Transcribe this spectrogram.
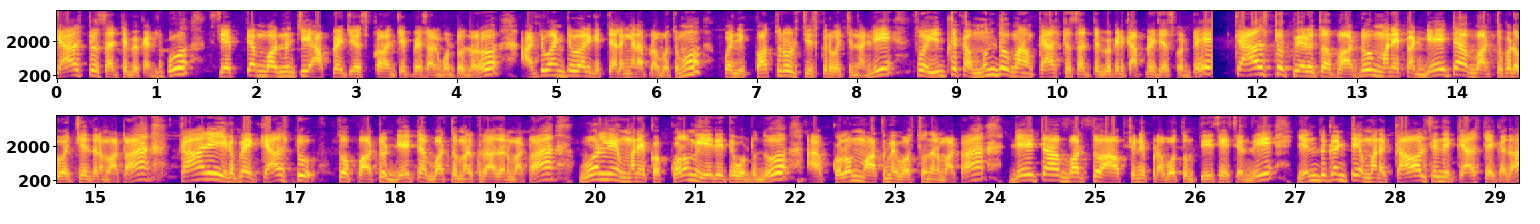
క్యాస్ట్ సర్టిఫికెట్లకు సెప్టెంబర్ నుంచి అప్లై చేసుకోవాలని చెప్పేసి అనుకుంటున్నారో అటువంటి వారికి తెలంగాణ ప్రభుత్వము కొన్ని కొత్త రూల్స్ తీసుకుని వచ్చిందండి. సో ఇంతకు ముందు మనం క్యాస్ట్ సర్టిఫికెట్కి అప్లై చేసుకుంటే క్యాస్ట్ పేరుతో పాటు మన యొక్క డేట్ ఆఫ్ బర్త్ కూడా వచ్చేదనమాట కానీ ఇకపై క్యాస్ట్తో పాటు డేట్ ఆఫ్ బర్త్ మనకు రాదనమాట ఓన్లీ మన యొక్క కులం ఏదైతే ఉంటుందో ఆ కులం మాత్రమే వస్తుందన్నమాట. డేట్ ఆఫ్ బర్త్ ఆప్షన్ ప్రభుత్వం తీసేసింది. ఎందుకంటే మనకు కావాల్సింది క్యాస్టే కదా.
